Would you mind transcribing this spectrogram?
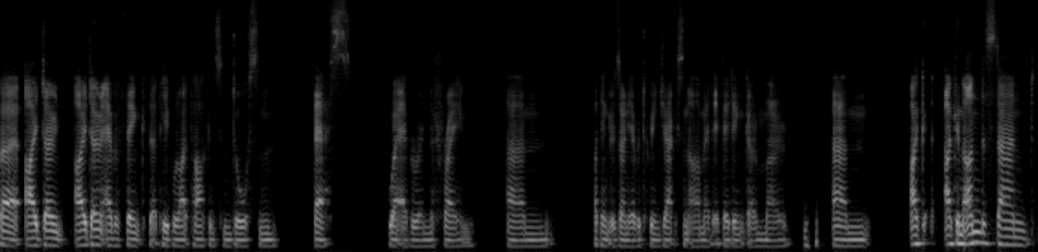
but I don't, I don't ever think that people like Parkinson, Dawson, Bess were ever in the frame. Um, I think it was only ever between Jackson Ahmed if they didn't go Mo. Um, I I can understand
